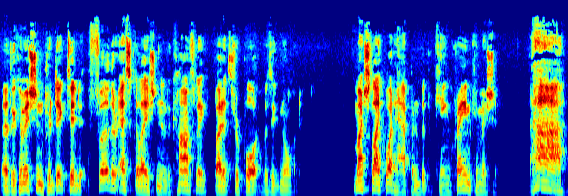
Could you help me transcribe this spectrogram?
uh, the Commission predicted further escalation in the conflict, but its report was ignored. Much like what happened with the King Crane Commission. Ah,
